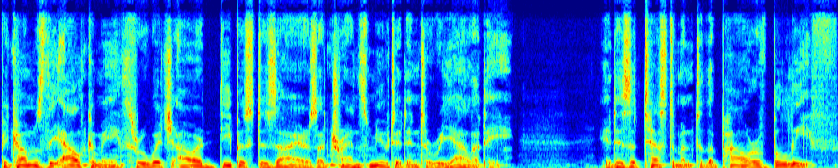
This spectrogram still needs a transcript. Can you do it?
becomes the alchemy through which our deepest desires are transmuted into reality. It is a testament to the power of belief,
